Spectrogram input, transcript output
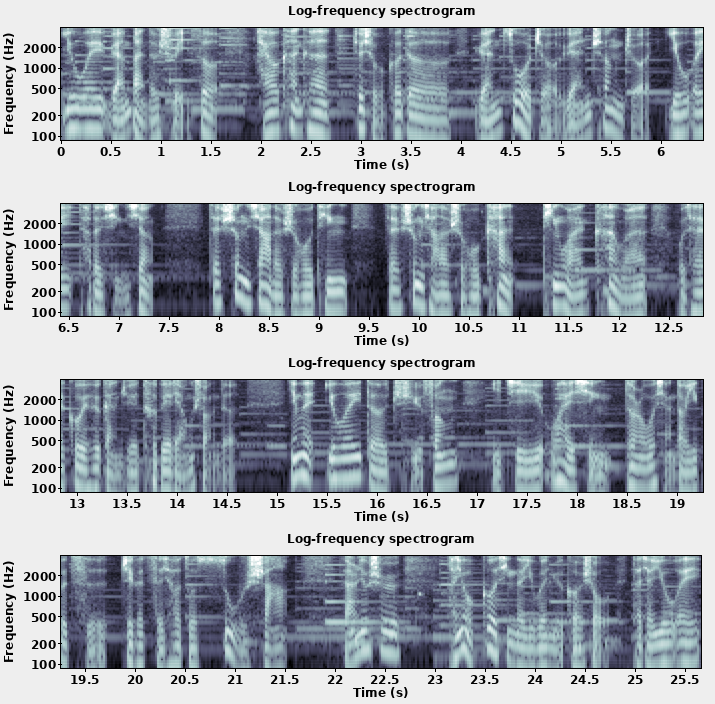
U A 原版的《水色》，还要看看这首歌的原作者、原唱者 U A 他的形象。在盛夏的时候听，在盛夏的时候看。听完看完，我猜各位会感觉特别凉爽的，因为 U A 的曲风以及外形都让我想到一个词，这个词叫做肃杀，反正就是很有个性的一位女歌手。她叫 U A，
